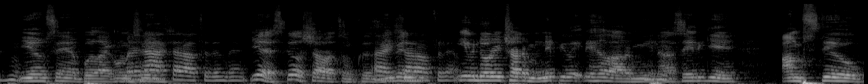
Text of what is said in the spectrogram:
Mm-hmm. You know what I'm saying? But like on the but same, not shout out to them then yeah, still shout out to them because right even shout out to them even though they try to manipulate the hell out of me, and I say it again, I'm still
